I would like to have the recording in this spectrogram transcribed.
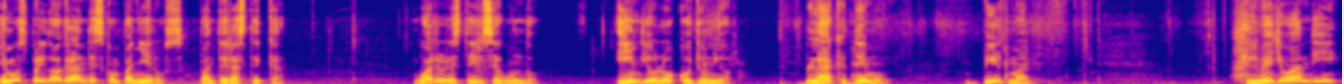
Hemos perdido a grandes compañeros, Pantera Azteca, Warrior Steel II, Indio Loco Jr., Black Demon, Birdman. El bello Andy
